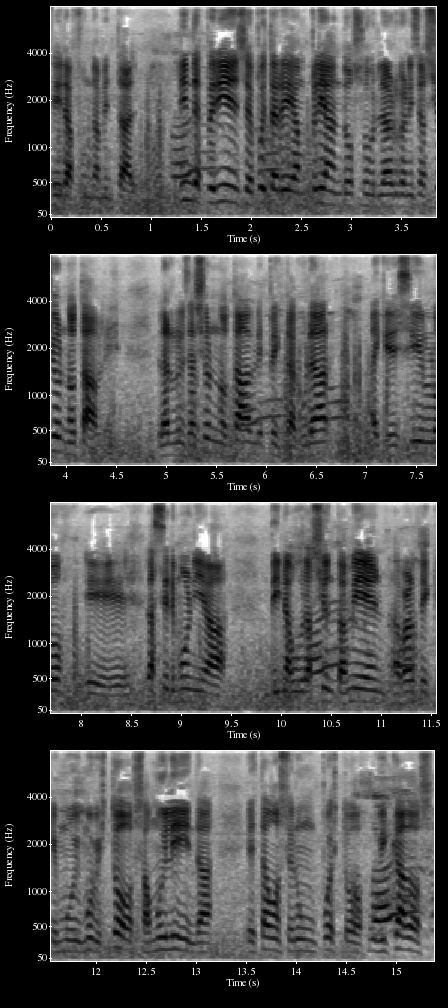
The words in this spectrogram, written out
era fundamental. Linda experiencia, después estaré ampliando sobre la organización notable. La organización notable, espectacular, hay que decirlo. Eh, la ceremonia de inauguración también, verdad que muy, muy vistosa, muy linda. Estamos en un puesto ubicados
